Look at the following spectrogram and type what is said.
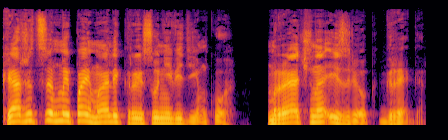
«Кажется, мы поймали крысу-невидимку», — мрачно изрек Грегор.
